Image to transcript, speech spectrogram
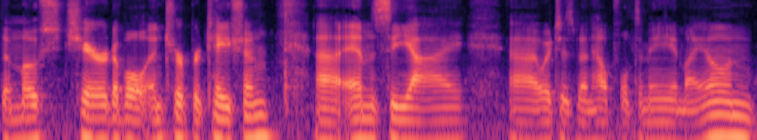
the most charitable interpretation, uh, MCI, uh, which has been helpful to me in my own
